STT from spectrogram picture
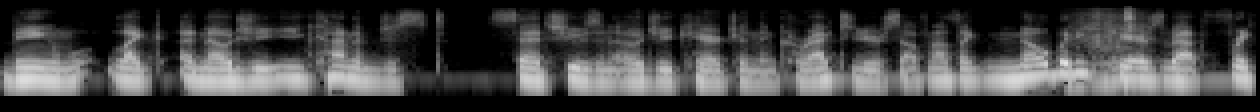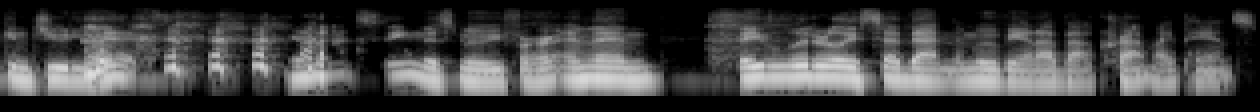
being like an OG. You kind of just said she was an OG character and then corrected yourself. And I was like, nobody cares about freaking Judy Dix. You're not seeing this movie for her. And then they literally said that in the movie, and I about crap my pants.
